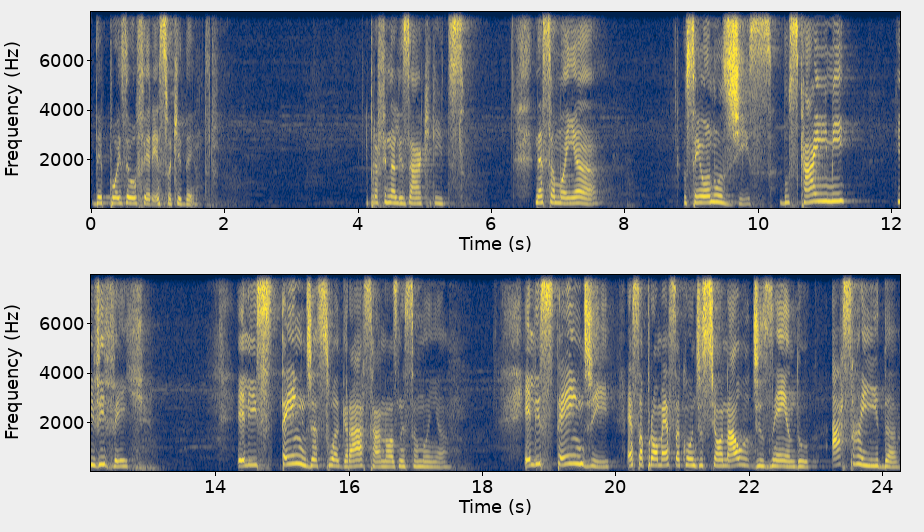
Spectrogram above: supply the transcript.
depois eu ofereço aqui dentro. E para finalizar, queridos, nessa manhã, o Senhor nos diz: buscai-me e vivei. Ele estende a sua graça a nós nessa manhã. Ele estende essa promessa condicional dizendo: a saída.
